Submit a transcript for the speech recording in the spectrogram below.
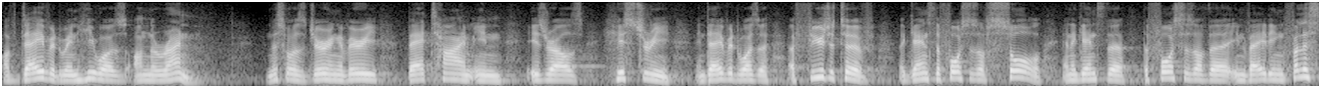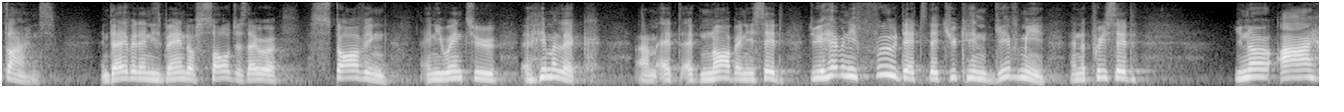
of David when he was on the run. And this was during a very bad time in Israel's history. And David was a, a fugitive against the forces of Saul and against the, the forces of the invading Philistines. And David and his band of soldiers, they were starving. And he went to Ahimelech um, at, at Nob and he said, Do you have any food that, that you can give me? And the priest said, You know, I,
